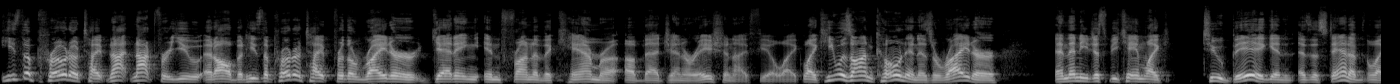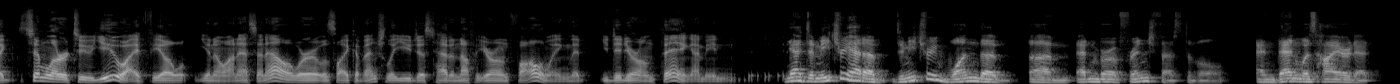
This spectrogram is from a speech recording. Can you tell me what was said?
he's the prototype. Not not for you at all, but he's the prototype for the writer getting in front of the camera of that generation. I feel like, like he was on Conan as a writer, and then he just became like too big and as a stand-up like similar to you i feel you know on snl where it was like eventually you just had enough of your own following that you did your own thing i mean yeah, Demetri had a Demetri won the um, Edinburgh Fringe Festival and then was hired at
